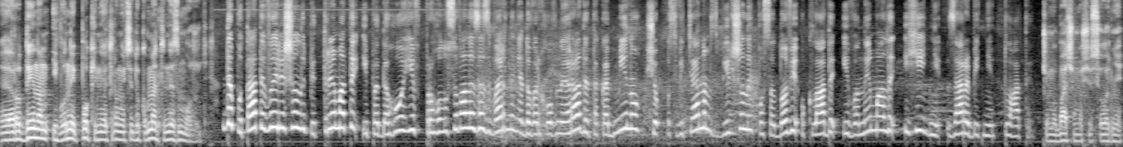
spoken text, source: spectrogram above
е, родинам, і вони, поки не отримують ці документи, не зможуть. Депутати вирішили підтримати і педагогів. Проголосували за звернення до Верховної Ради та Кабміну, щоб освітянам збільшили посадові оклади і вони мали гідні заробітні плати. Ми бачимо, що сьогодні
